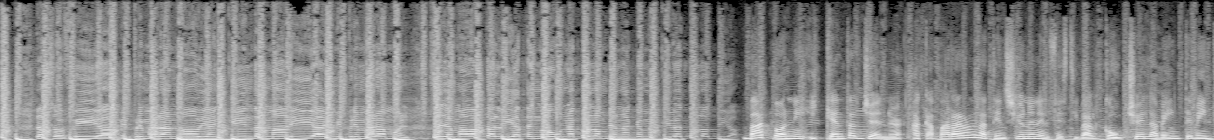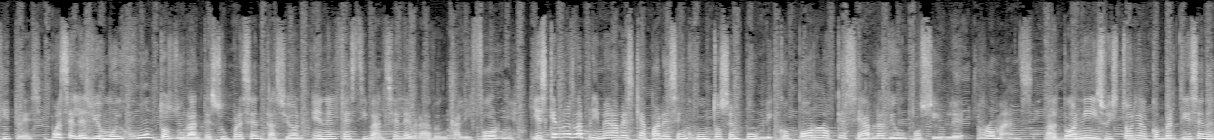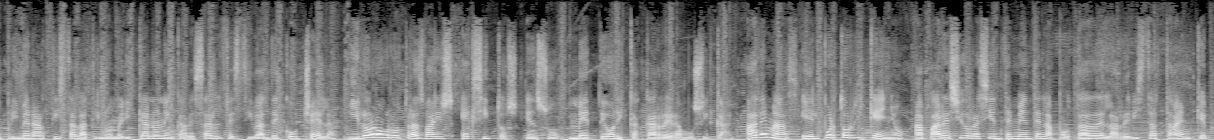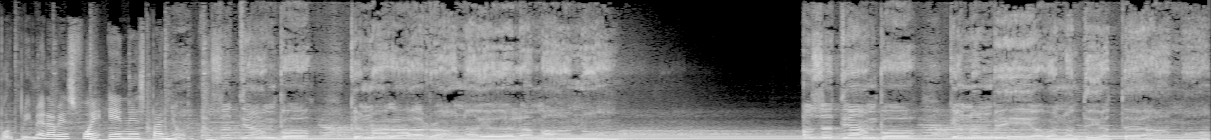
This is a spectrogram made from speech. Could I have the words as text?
y. Bad Bunny y Kendall Jenner acapararon la atención en el festival Coachella 2023, pues se les vio muy juntos durante su presentación en el festival celebrado en California. Y es que no es la primera vez que aparecen juntos en público, por lo que se habla de un posible romance. Bad Bunny hizo historia al convertirse en el primer artista latinoamericano en encabezar el festival de Coachella y lo logró tras varios éxitos en su meteórica carrera musical. Además, el puertorriqueño apareció recientemente en la portada de la revista Time, que por primera vez fue en español. Hace tiempo que no agarro a nadie de la mano. Hace tiempo que no envío buenos días, te amo.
